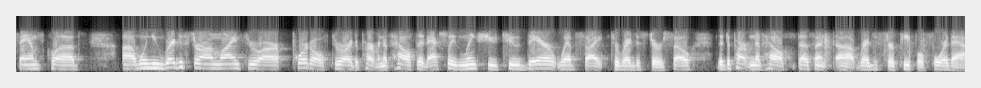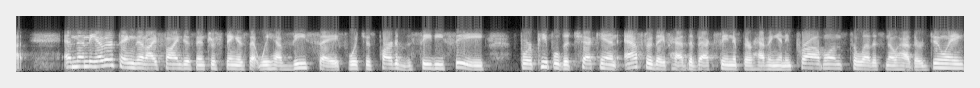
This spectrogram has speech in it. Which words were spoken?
Sam's Clubs. Uh, when you register online through our portal, through our Department of Health, it actually links you to their website to register. So the Department of Health doesn't uh, register people for that. And then the other thing that I find is interesting is that we have VSafe, which is part of the CDC for people to check in after they've had the vaccine if they're having any problems to let us know how they're doing.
